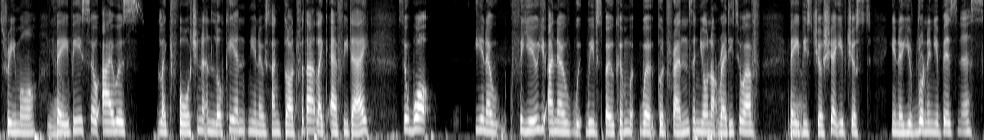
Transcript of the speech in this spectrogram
three more babies. So I was like fortunate and lucky, and you know, thank God for that. Like every day. So what? You know, for you, I know we, we've spoken. we- We're good friends, and you're not ready to have babies just yet. You've just, you know, you're running your business,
